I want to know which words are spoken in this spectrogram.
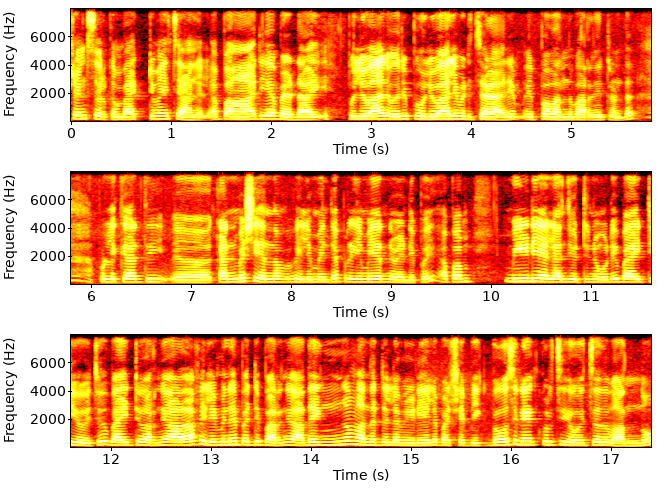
friends welcome back to my channel അപ്പോൾ ആര്യ ബെഡായി പുലിവാൽ ഒരു പുലിവാൽ പിടിച്ച കാര്യം ഇപ്പോൾ വന്ന് പറഞ്ഞിട്ടുണ്ട്. പുള്ളിക്കാരത്തി കൺമഷി എന്ന ഫിലിമിന്റെ പ്രീമിയറിന് വേണ്ടി പോയി. അപ്പം മീഡിയ എല്ലാം ചുറ്റിനും കൂടി ബൈറ്റ് ചോദിച്ചു. ബൈറ്റ് പറഞ്ഞു ആ ഫിലിമിനെ പറ്റി പറഞ്ഞു. അതെങ്ങും വന്നിട്ടില്ല മീഡിയയിൽ പക്ഷേ ബിഗ് ബോസിനെ കുറിച്ച് ചോദിച്ചത് വന്നു.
